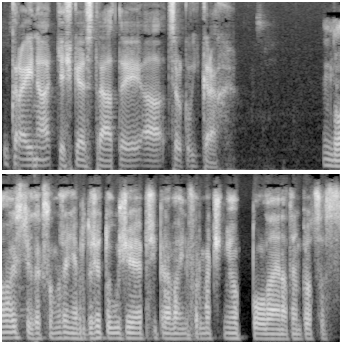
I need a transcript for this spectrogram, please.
Ukrajina, těžké ztráty a celkový krach. No jistě, tak samozřejmě, protože to už je příprava informačního pole na ten proces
